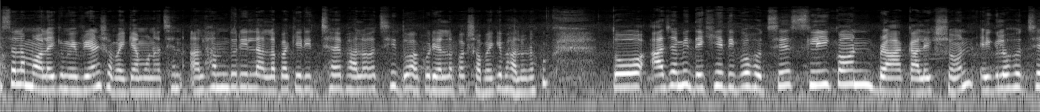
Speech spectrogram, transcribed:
আসসালামু আলাইকুম এভরিয়ান, সবাই কেমন আছেন? আলহামদুলিল্লাহ আল্লাপাকের ইচ্ছায় ভালো আছি। দোয়া করি আল্লাপাক সবাইকে ভালো রাখুক। তো আজ আমি দেখিয়ে দিব হচ্ছে স্লিকন ব্রা কালেকশন এগুলো হচ্ছে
